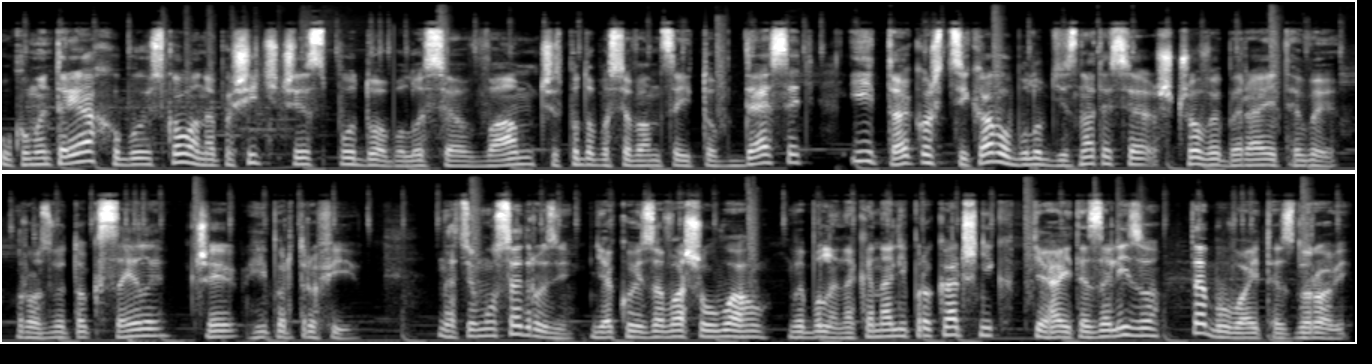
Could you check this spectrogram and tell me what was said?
У коментарях обов'язково напишіть, чи сподобалося вам, чи сподобався вам цей топ-10, і також цікаво було б дізнатися, що вибираєте ви: розвиток сили чи гіпертрофію. На цьому все, друзі. Дякую за вашу увагу. Ви були на каналі Прокачнік. Тягайте залізо та бувайте здорові!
